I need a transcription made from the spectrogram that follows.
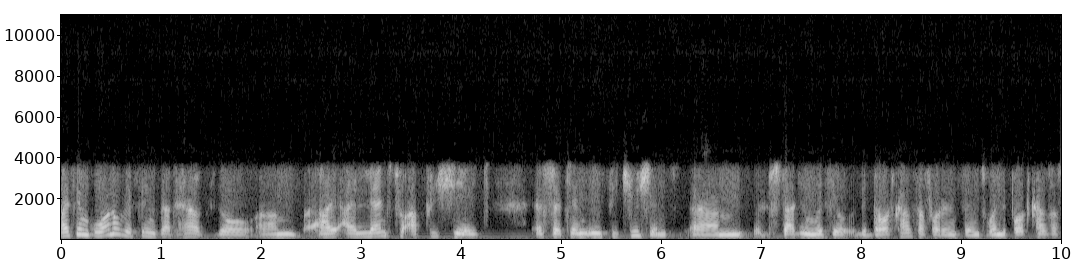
I think one of the things that helped, though, um, I, I learned to appreciate certain institutions, um, starting with the, the broadcaster, for instance. When the broadcasters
